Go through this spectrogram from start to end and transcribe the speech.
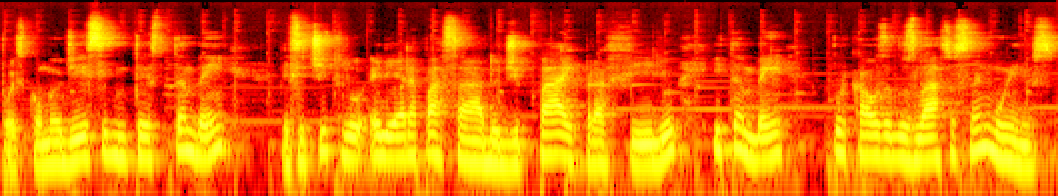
Pois, como eu disse no texto também, esse título ele era passado de pai para filho e também por causa dos laços sanguíneos.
